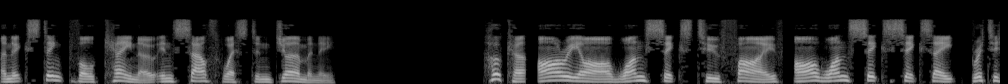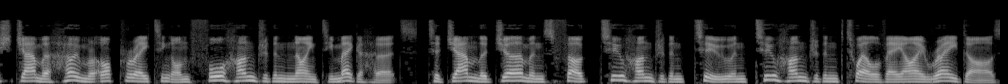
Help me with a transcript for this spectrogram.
an extinct volcano in southwestern Germany. Hooker, RER 1625, R1668 British jammer Homer operating on 490 MHz to jam the Germans FUG 202 and 212 AI radars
